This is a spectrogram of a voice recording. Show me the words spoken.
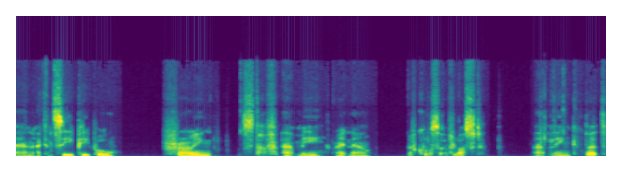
and I can see people throwing stuff at me right now. Of course, I've lost that link, but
